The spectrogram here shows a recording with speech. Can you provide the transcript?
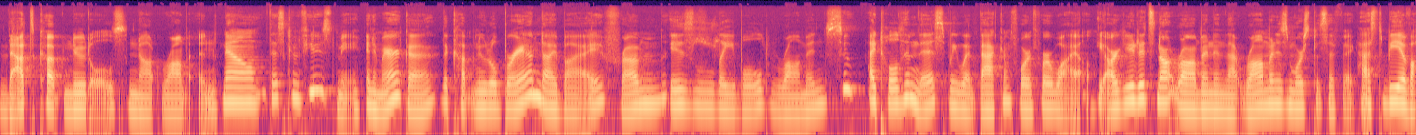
That's cup noodles, not ramen. Now, this confused me. In America, the cup noodle brand I buy from is labeled ramen soup. I told him this. We went back and forth for a while. He argued it's not ramen and that ramen is more specific, has to be of a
